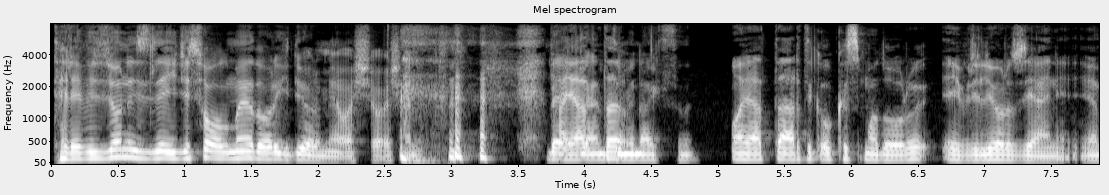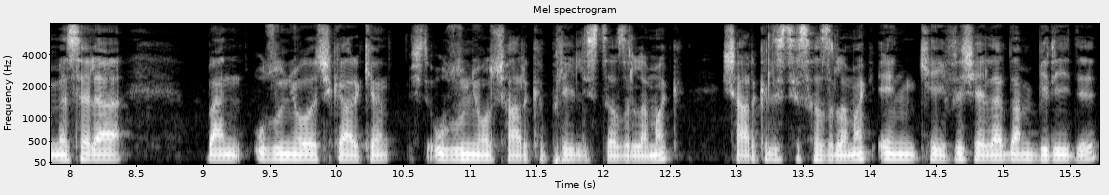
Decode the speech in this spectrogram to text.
televizyon izleyicisi olmaya doğru gidiyorum yavaş yavaş. Hani beklentimin aksine. Hayatta artık o kısma doğru evriliyoruz yani. Ya mesela ben uzun yola çıkarken işte uzun yol şarkı playlisti hazırlamak, şarkı listesi hazırlamak en keyifli şeylerden biriydi.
